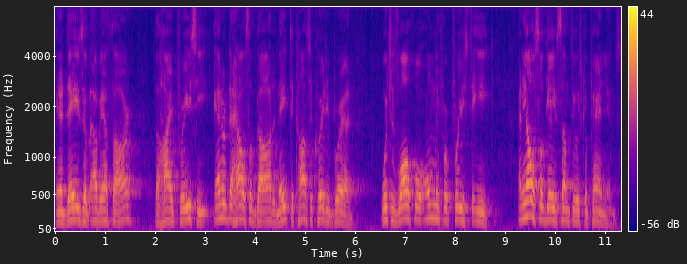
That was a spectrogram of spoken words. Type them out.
In the days of Abiathar, the high priest, he entered the house of God and ate the consecrated bread, which is lawful only for priests to eat. And he also gave some to his companions.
